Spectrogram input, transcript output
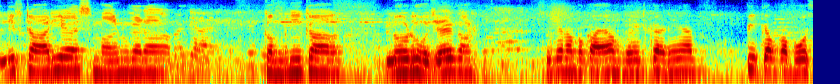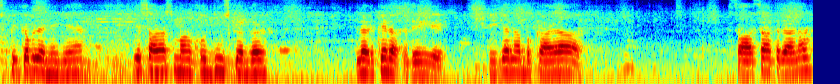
लिफ्ट आ रही है सामान वगैरह कंपनी का लोड हो जाएगा। ठीक है ना बकाया हम वेट कर रहे हैं पिकअप का बॉस पिकअप लेने गए हैं। ये सारा सामान खुद ही उसके अंदर लड़के रख देंगे। ठीक है ना बकाया साथ साथ रहना।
